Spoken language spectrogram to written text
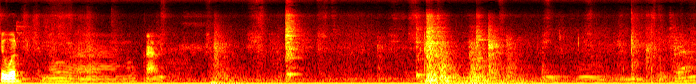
sư huynh nấu ờ, nấu canh Canh, ừ, sáng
